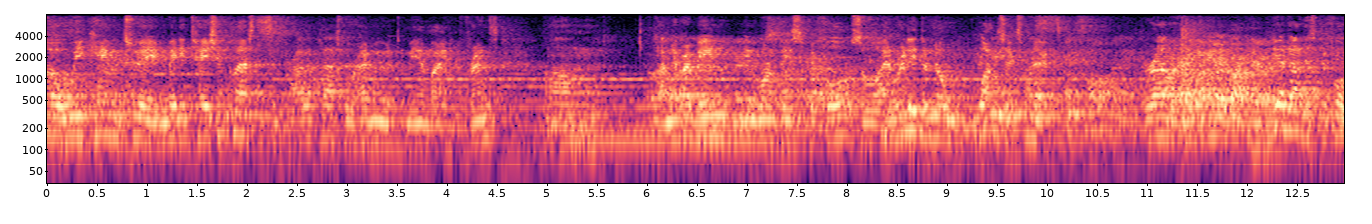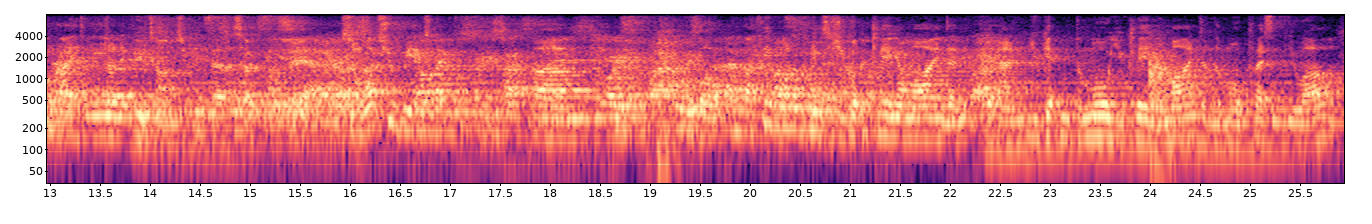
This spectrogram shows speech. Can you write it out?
So we came to a meditation class. This is a private class we were having with me and my friends. Um, I've never been in one of these before, so I really don't know what to expect. Robert, you've done this before, right? I've done it a few times uh, Sophie. So what should we expect? Um, well, I think one of the things is you've got to clear your mind, and, and you get the more you clear your mind, and the more present you are,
